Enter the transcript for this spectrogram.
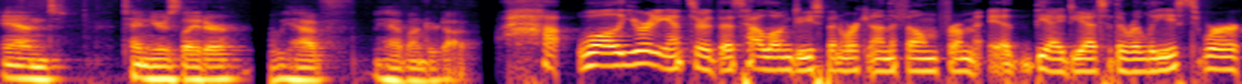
and ten years later, we have we have Underdog. How, well, you already answered this. How long do you spend working on the film from the idea to the release? We're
